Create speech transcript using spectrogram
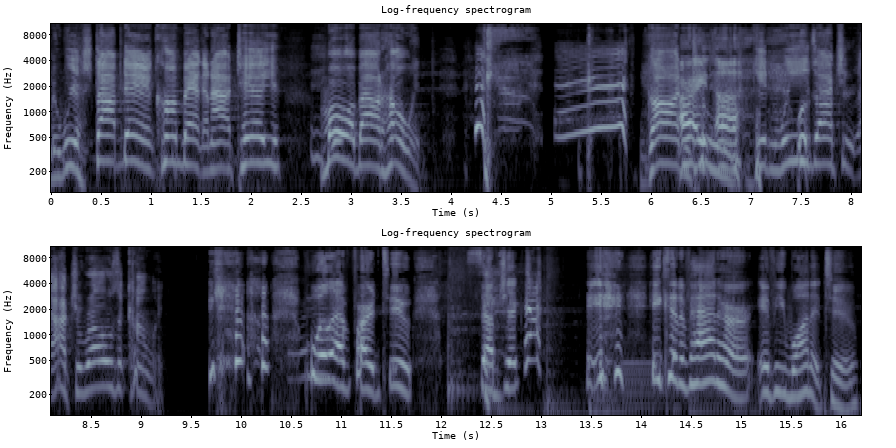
But we'll stop there and come back, and I'll tell you more about hoeing. Garden All right, tools, uh, getting weeds out your out your rows of corn. We'll have part two. Subject. He, he could have had her if he wanted to.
